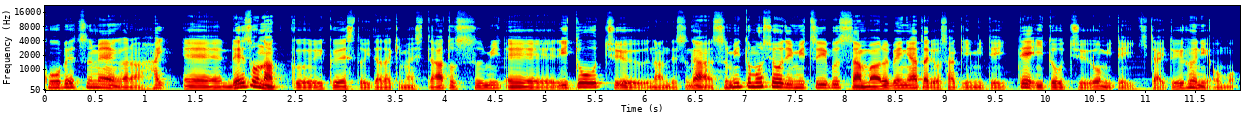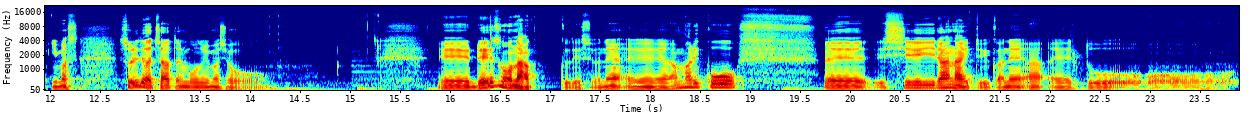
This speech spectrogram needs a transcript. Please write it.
個別銘柄、はい、えー、レゾナックリクエストいただきました。あと、すみ、えー、伊藤忠なんですが、住友商事三井物産丸紅あたりを先見ていって、伊藤忠を見ていきたいというふうに思います。それではチャートに戻りましょう。えー、レゾナックですよね。えー、あんまりこう、えー、知らないというかね、あえっ、と、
